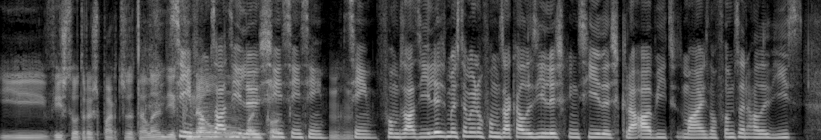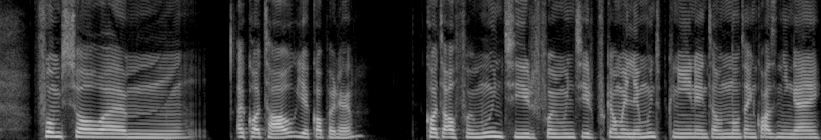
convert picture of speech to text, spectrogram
E viste outras partes da Tailândia sim, que fomos não às ilhas, Bangkok? sim, sim, sim. Uhum. Sim, fomos às ilhas, mas também não fomos àquelas ilhas conhecidas, Krabi e tudo mais, não fomos a nada disso. Fomos só hum, a Koh Tao e a Koh Phangan. Koh Tao foi muito giro, foi muito giro, porque é uma ilha muito pequenina, então não tem quase ninguém.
